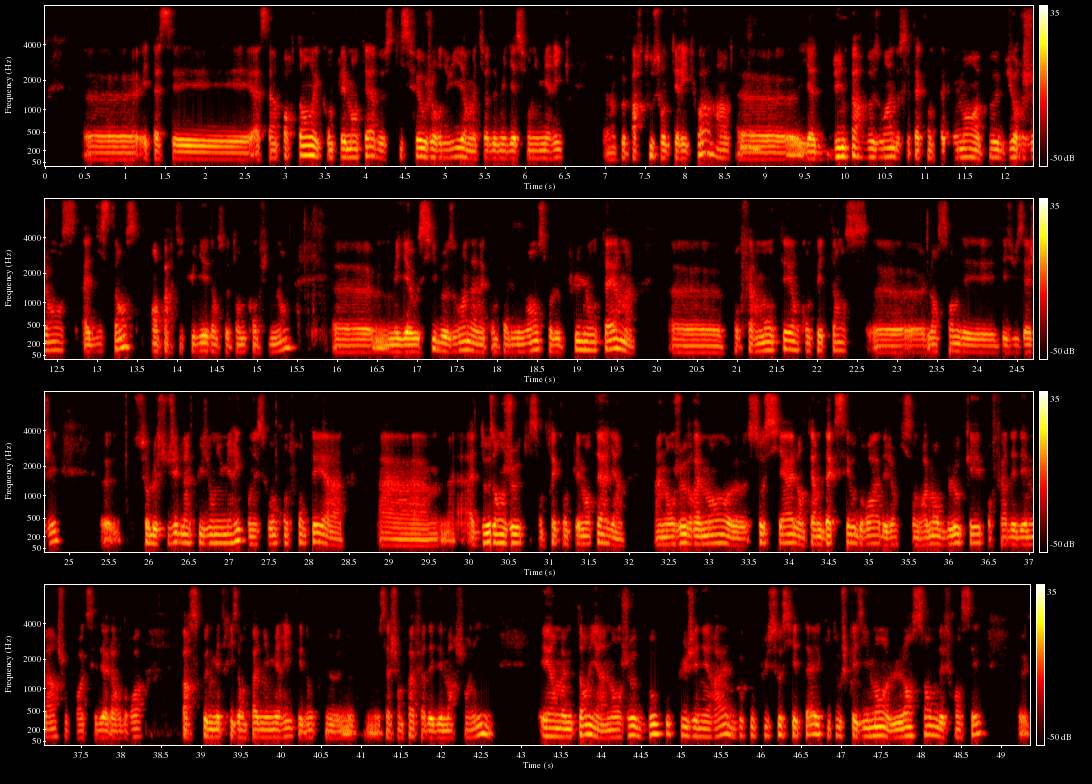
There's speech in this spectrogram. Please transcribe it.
euh, est assez, assez important et complémentaire de ce qui se fait aujourd'hui en matière de médiation numérique un peu partout sur le territoire. Hein. Mmh euh, il y a d'une part besoin de cet accompagnement un peu d'urgence à distance, en particulier dans ce temps de confinement, euh, mais il y a aussi besoin d'un accompagnement sur le plus long terme euh, pour faire monter en compétence l'ensemble des, usagers. sur le sujet de l'inclusion numérique, on est souvent confronté à, à, deux enjeux qui sont très complémentaires. Il y a un enjeu vraiment social en termes d'accès aux droits, des gens qui sont vraiment bloqués pour faire des démarches ou pour accéder à leurs droits parce que ne maîtrisant pas le numérique et donc ne, sachant pas faire des démarches en ligne. Et en même temps, il y a un enjeu beaucoup plus général, beaucoup plus sociétal qui touche quasiment l'ensemble des Français,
